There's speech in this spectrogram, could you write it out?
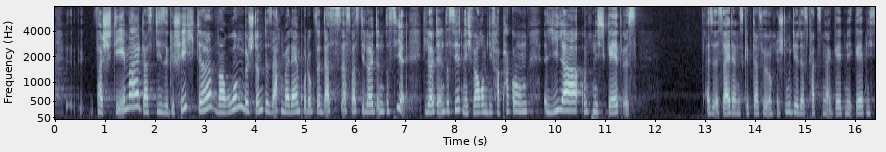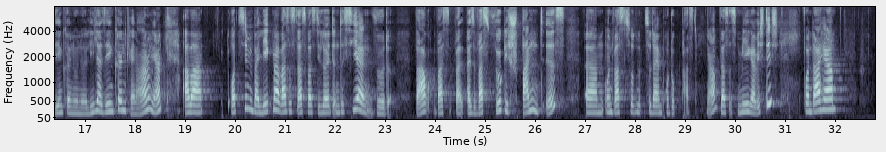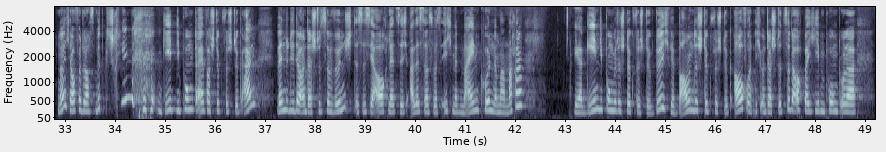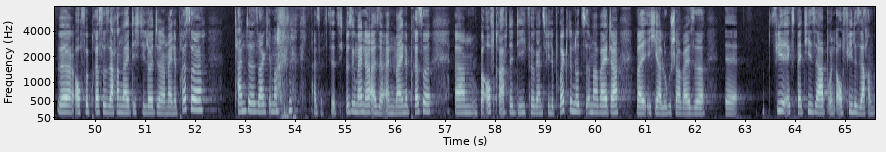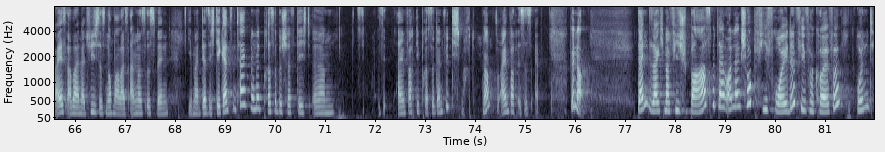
versteh mal, dass diese Geschichte, warum bestimmte Sachen bei deinem Produkt sind, das ist das, was die Leute interessiert. Die Leute interessiert nicht, warum die Verpackung lila und nicht gelb ist. Also es sei denn, es gibt dafür irgendeine Studie, dass Katzen gelb, gelb nicht sehen können, nur lila sehen können, keine Ahnung, ja. Aber trotzdem überleg mal, was ist das, was die Leute interessieren würde. Was, also was wirklich spannend ist ähm, und was zu, zu deinem Produkt passt. Ja, das ist mega wichtig. Von daher Ne, ich hoffe, du hast mitgeschrieben. Geht die Punkte einfach Stück für Stück an. Wenn du dir da Unterstützung wünschst, ist es ja auch letztlich alles das, was ich mit meinen Kunden immer mache. Wir gehen die Punkte Stück für Stück durch, wir bauen das Stück für Stück auf und ich unterstütze da auch bei jedem Punkt oder äh, auch für Pressesachen leite ich die Leute an meine Pressetante, sage ich immer. Also das ist jetzt nicht böse gemeint, ne? also an meine Pressebeauftragte, ähm, die ich für ganz viele Projekte nutze, immer weiter, weil ich ja logischerweise äh, viel Expertise habe und auch viele Sachen weiß, aber natürlich ist es nochmal was anderes ist, wenn jemand, der sich den ganzen Tag nur mit Presse beschäftigt, ähm, einfach die Presse dann für dich macht. Ne? So einfach ist es. Genau. Dann sage ich mal viel Spaß mit deinem Online-Shop, viel Freude, viel Verkäufe und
